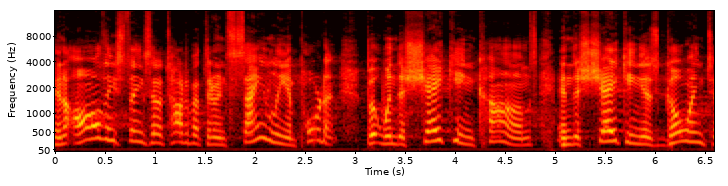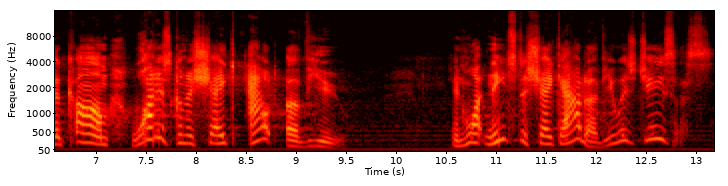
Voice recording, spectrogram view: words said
And all these things that I talked about, they're insanely important. But when the shaking comes, and the shaking is going to come, what is going to shake out of you? And what needs to shake out of you is Jesus.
